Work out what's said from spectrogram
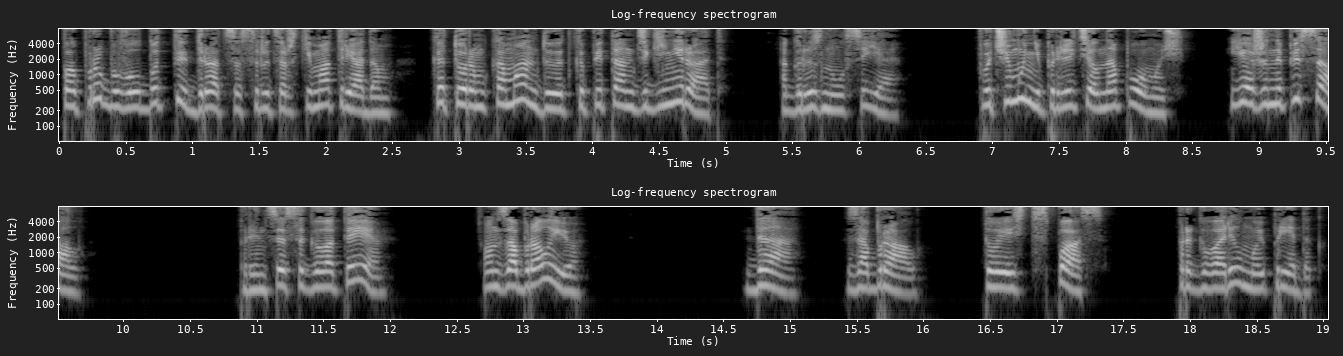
Попробовал бы ты драться с рыцарским отрядом, которым командует капитан-дегенерат», — огрызнулся я. «Почему не прилетел на помощь? Я же написал». «Принцесса Галатея? Он забрал ее?» «Да, забрал. То есть спас», — проговорил мой предок.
